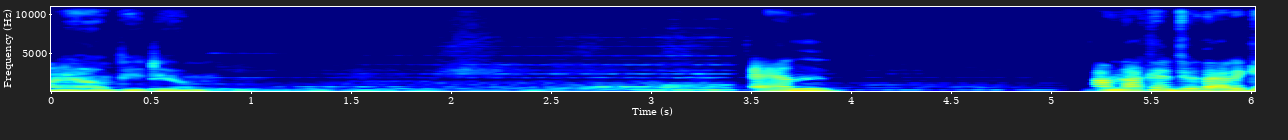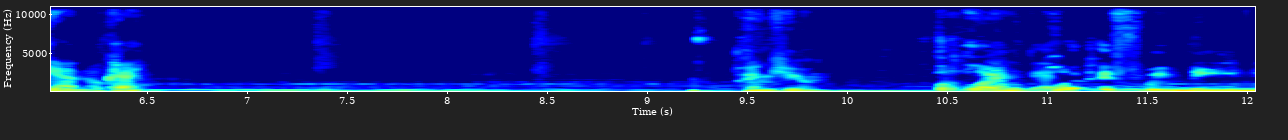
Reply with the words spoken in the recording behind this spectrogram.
I hope you do. And I'm not going to do that again, okay? Thank you. But, like, And- uh, what if we need.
